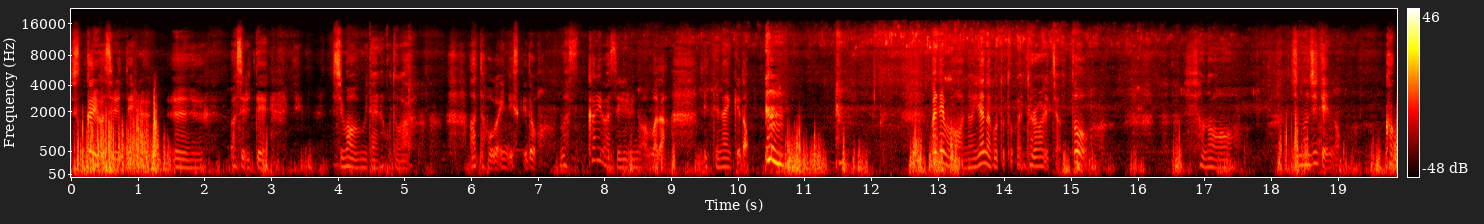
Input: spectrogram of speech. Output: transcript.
すっかり忘れている、えー忘れてしまうみたいなことがあった方がいいんですけど、まあ、すっかり忘れるのはまだ言ってないけど。まあでもあの嫌なこととかにとらわれちゃうとそのその時点の過去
